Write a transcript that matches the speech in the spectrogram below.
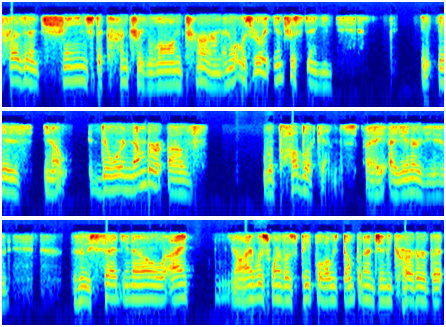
president change the country long term. And what was really interesting is, you know, there were a number of Republicans I, I interviewed who said, you know, I, you know, I was one of those people always dumping on Jimmy Carter, but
